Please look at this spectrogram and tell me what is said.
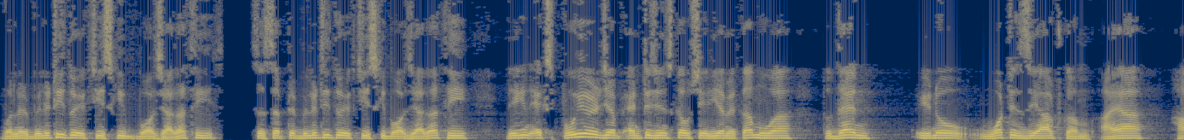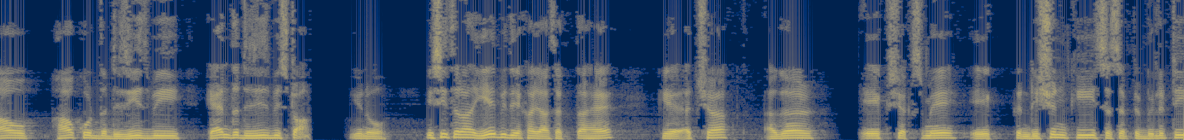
ولربلٹی تو ایک چیز کی بہت زیادہ تھی سسپٹیبلٹی تو ایک چیز کی بہت زیادہ تھی، لیکن ایکسپوئر جب اینٹیجنس کا اس ایریا میں کم ہوا، تو then you know what is the outcome آیا how how could the disease be can the disease be stop you know اسی طرح یہ بھی دیکھا جا سکتا ہے کہ اچھا اگر ایک شخص میں ایک کنڈیشن کی سسپٹیبلٹی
